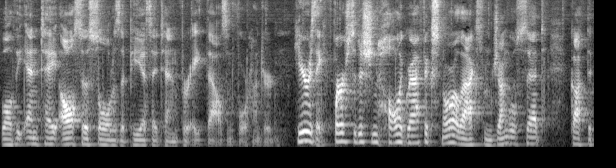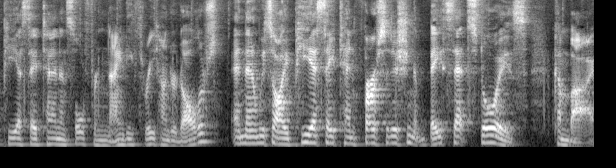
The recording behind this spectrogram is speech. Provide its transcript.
while the Entei also sold as a PSA 10 for $8,400. Here is a first edition holographic Snorlax from Jungle Set, got the PSA 10 and sold for $9,300. And then we saw a PSA 10 first edition base set Stoys come by,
